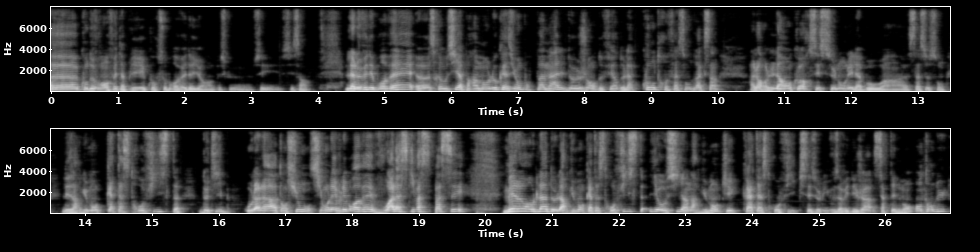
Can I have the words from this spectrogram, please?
Euh, qu'on devrait en fait appeler course au brevet d'ailleurs, hein, parce que c'est ça. La levée des brevets serait aussi apparemment l'occasion pour pas mal de gens de faire de la contrefaçon de vaccins, alors là encore, c'est selon les labos. Hein. Ça, ce sont les arguments catastrophistes de type « Oulala, là là, attention, si on lève les brevets, voilà ce qui va se passer !» Mais alors, au-delà de l'argument catastrophiste, il y a aussi un argument qui est catastrophique, c'est celui que vous avez déjà certainement entendu,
